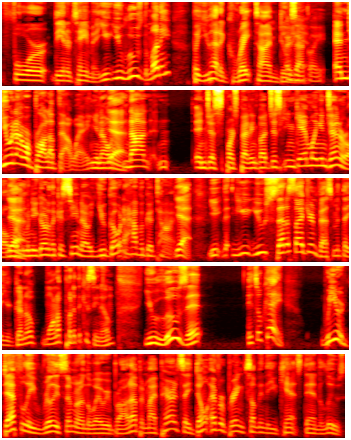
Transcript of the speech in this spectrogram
for the entertainment. You you lose the money, but you had a great time doing it. Exactly. And you and I were brought up that way, you know, Yeah. not in just sports betting, but just in gambling in general. Yeah. When, when you go to the casino, you go to have a good time. Yeah, you you you set aside your investment that you're gonna want to put at the casino. You lose it, it's okay. We are definitely really similar in the way we brought up, and my parents say don't ever bring something that you can't stand to lose.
